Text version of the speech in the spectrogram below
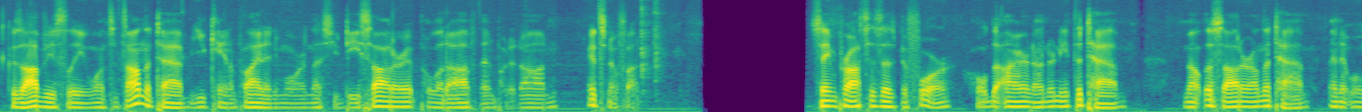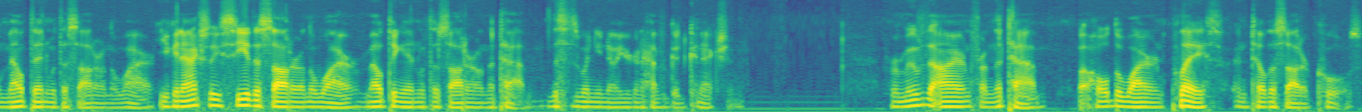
Because obviously, once it's on the tab, you can't apply it anymore unless you desolder it, pull it off, then put it on. It's no fun. Same process as before. Hold the iron underneath the tab, melt the solder on the tab, and it will melt in with the solder on the wire. You can actually see the solder on the wire melting in with the solder on the tab. This is when you know you're going to have a good connection. Remove the iron from the tab, but hold the wire in place until the solder cools.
